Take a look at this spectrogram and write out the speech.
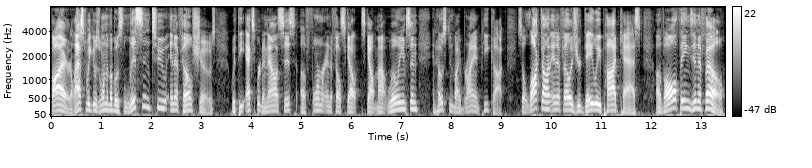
fire. Last week it was one of the most listened to NFL shows with the expert analysis of former NFL scout, scout Matt Williamson and hosted by Brian Peacock. So Locked On NFL is your daily podcast of all things NFL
